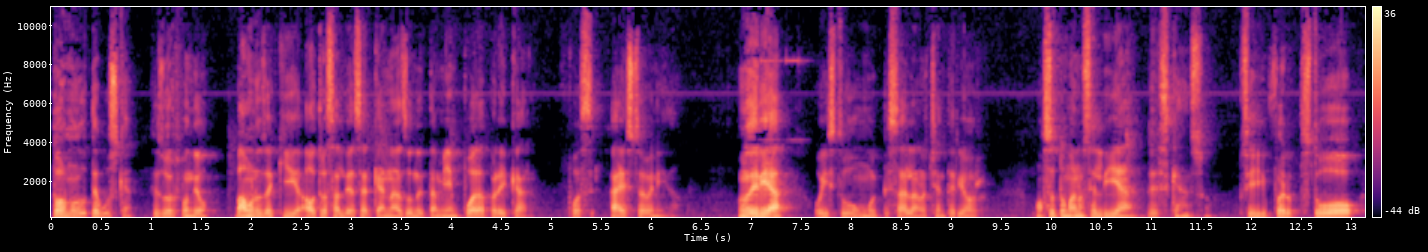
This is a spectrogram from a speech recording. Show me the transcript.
todo el mundo te busca. Jesús respondió, vámonos de aquí a otras aldeas cercanas donde también pueda predicar, pues a esto he venido. Uno diría, hoy estuvo muy pesada la noche anterior, vamos a tomarnos el día de descanso. Sí, fue, estuvo,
